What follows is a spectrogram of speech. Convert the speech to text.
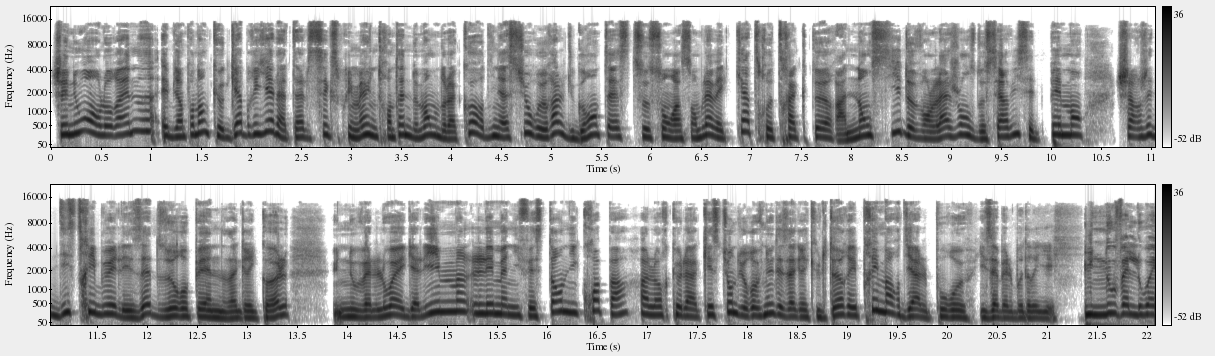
Chez nous, en Lorraine, eh bien, pendant que Gabriel Attal s'exprimait, une trentaine de membres de la coordination rurale du Grand Est se sont rassemblés avec quatre tracteurs à Nancy devant l'agence de services et de paiement chargée de distribuer les aides européennes agricoles. Une nouvelle loi Egalim, les manifestants n'y croient pas alors que la question du revenu des agriculteurs est primordiale pour eux. Isabelle Baudrier. Une nouvelle loi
